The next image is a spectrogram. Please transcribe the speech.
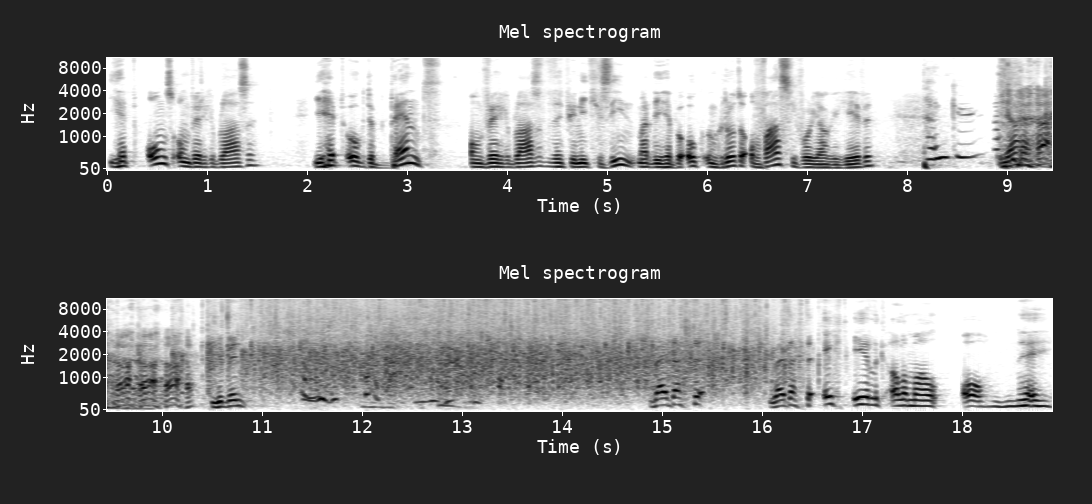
je hebt ons omvergeblazen. Je hebt ook de band omvergeblazen. Dat heb je niet gezien, maar die hebben ook een grote ovatie voor jou gegeven. Dank u. Ja. Je bent... Wij dachten, wij dachten echt eerlijk allemaal... Oh, nee,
